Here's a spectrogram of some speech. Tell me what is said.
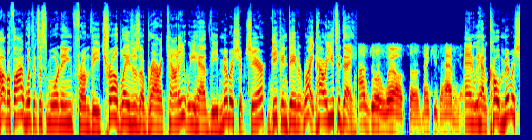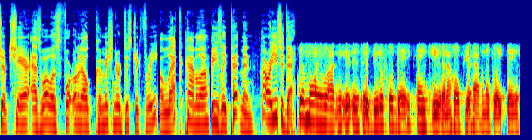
Hot 5 with us this morning from the Trailblazers of Broward County. We have the membership chair, Deacon David Wright. How are you today? I'm doing well, sir. Thank you for having us. And we have co-membership chair as well as Fort Lauderdale Commissioner District 3 elect Pamela Beasley Pittman. How are you today? Good morning, Rodney. It is a beautiful day. Thank you, and I hope you're having a great day as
